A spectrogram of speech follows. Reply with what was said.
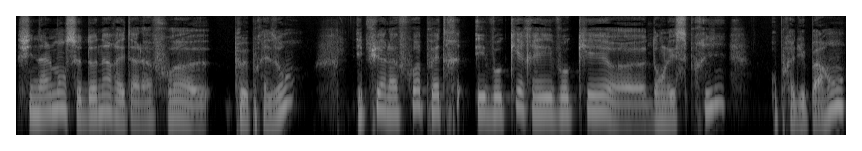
finalement, ce donneur est à la fois peu présent, et puis à la fois peut être évoqué, réévoqué dans l'esprit auprès du parent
